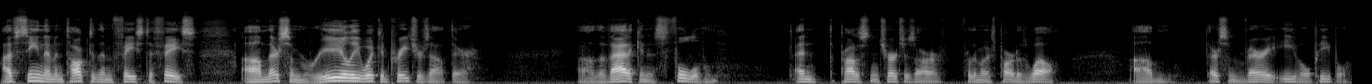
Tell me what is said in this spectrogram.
I've seen them and talked to them face to face. Um, there's some really wicked preachers out there. Uh, the Vatican is full of them, and the Protestant churches are for the most part as well. Um, there's some very evil people,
